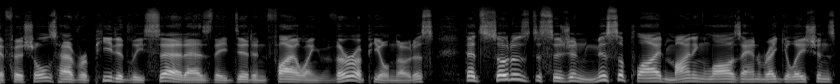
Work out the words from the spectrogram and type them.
officials have repeatedly said, as they did in filing their appeal notice, that Soto's decision misapplied mining laws and regulations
